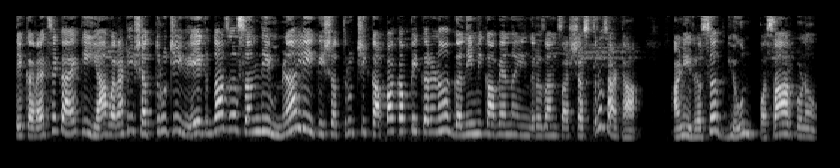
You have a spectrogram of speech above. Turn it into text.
ते करायचे काय की या मराठी शत्रूची एकदा जर संधी मिळाली की शत्रूची कापाकापी करणं गनिमी काव्यानं इंग्रजांचा शस्त्रसाठा आणि रसद घेऊन पसार होणं.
